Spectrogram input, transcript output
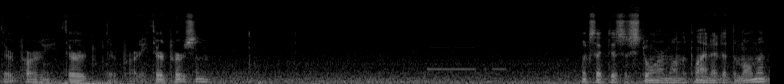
Third party, third, third party, third person. Looks like there's a storm on the planet at the moment.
